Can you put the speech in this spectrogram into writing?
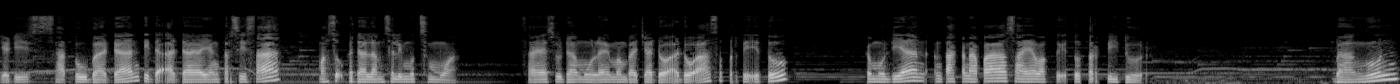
Jadi satu badan tidak ada yang tersisa masuk ke dalam selimut semua. Saya sudah mulai membaca doa-doa seperti itu. Kemudian entah kenapa saya waktu itu tertidur. Bangun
